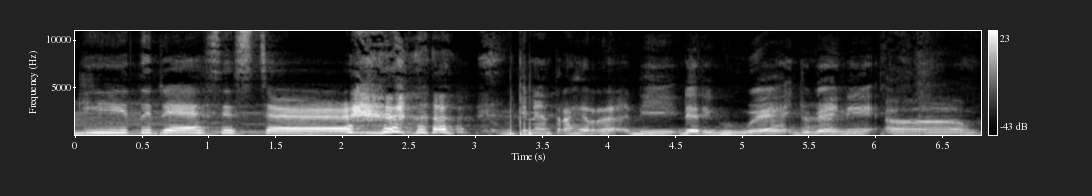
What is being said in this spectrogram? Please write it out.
Gitu deh, sister. mungkin yang terakhir di dari gue juga ini em,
